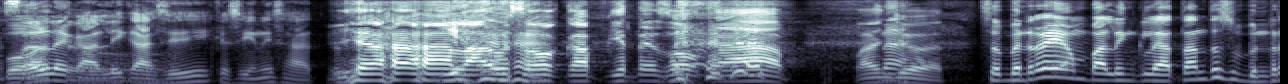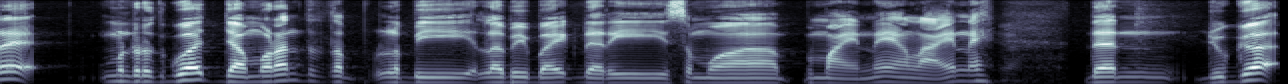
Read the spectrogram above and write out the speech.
Boleh satu. kali kasih ke sini satu. Ya, Iya. lau sokap kita sokap. Lanjut. Nah, sebenarnya yang paling kelihatan tuh sebenarnya menurut gua Jamoran tetap lebih lebih baik dari semua pemainnya yang lain eh. Dan juga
